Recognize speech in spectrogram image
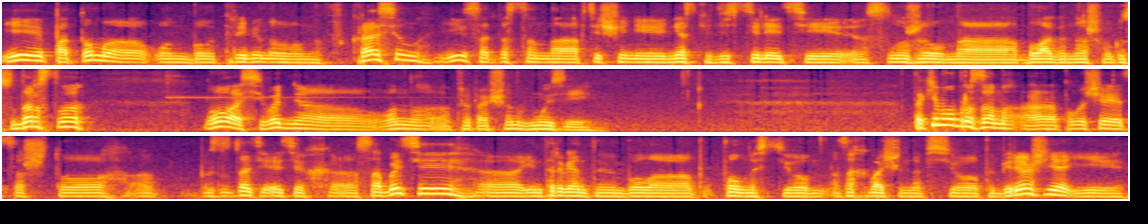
И потом э, он был переименован в Красин и, соответственно, в течение нескольких десятилетий служил на благо нашего государства. Ну а сегодня он превращен в музей. Таким образом, э, получается, что э, в результате этих событий интервентами было полностью захвачено все побережье и,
